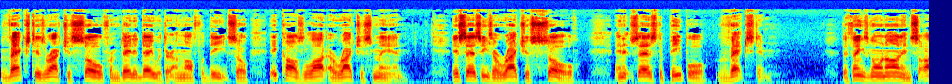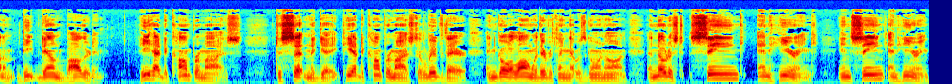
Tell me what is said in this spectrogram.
vexed his righteous soul from day to day with their unlawful deeds. So it calls Lot a righteous man. It says he's a righteous soul, and it says the people vexed him. The things going on in Sodom deep down bothered him. He had to compromise to set in the gate. He had to compromise to live there and go along with everything that was going on. And noticed seeing and hearing. In seeing and hearing,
